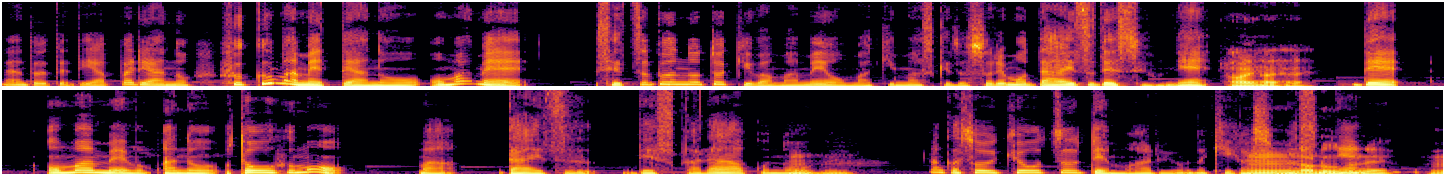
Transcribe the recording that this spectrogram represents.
なのでやっぱりあの福豆ってあのお豆節分の時は豆をまきますけどそれも大豆ですよねーはいはいはい。でお豆もあの豆腐もまあ大豆ですからこの、うんうんなんかそういう共通点もあるような気がしうんますね。なるほどね。うんう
